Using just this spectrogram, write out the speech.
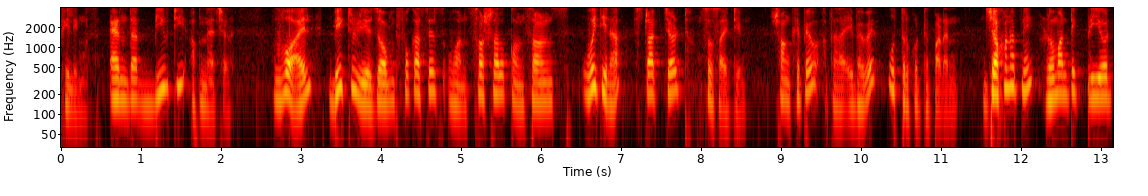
feelings and the beauty of nature while Victorianism focuses on social concerns within a structured society সংক্ষেপেও আপনারা এভাবে উত্তর করতে পারেন। যখন আপনি রোমান্টিক পিরিয়ড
